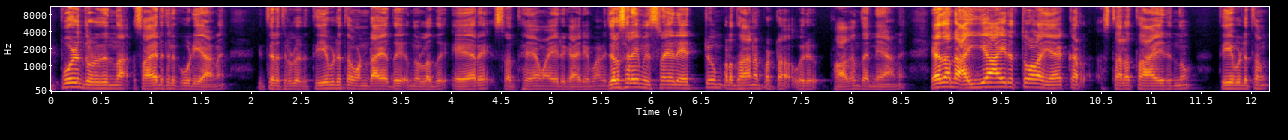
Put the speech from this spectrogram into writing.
ഇപ്പോഴും തുടരുന്ന സാഹചര്യത്തിൽ കൂടിയാണ് ഇത്തരത്തിലുള്ളൊരു തീപിടുത്തം ഉണ്ടായത് എന്നുള്ളത് ഏറെ ശ്രദ്ധേയമായൊരു കാര്യമാണ്. ജെറുസലേം ഇസ്രായേൽ ഏറ്റവും പ്രധാനപ്പെട്ട ഒരു ഭാഗം തന്നെയാണ്. ഏതാണ്ട് അയ്യായിരത്തോളം ഏക്കർ സ്ഥലത്തായിരുന്നു തീപിടുത്തം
